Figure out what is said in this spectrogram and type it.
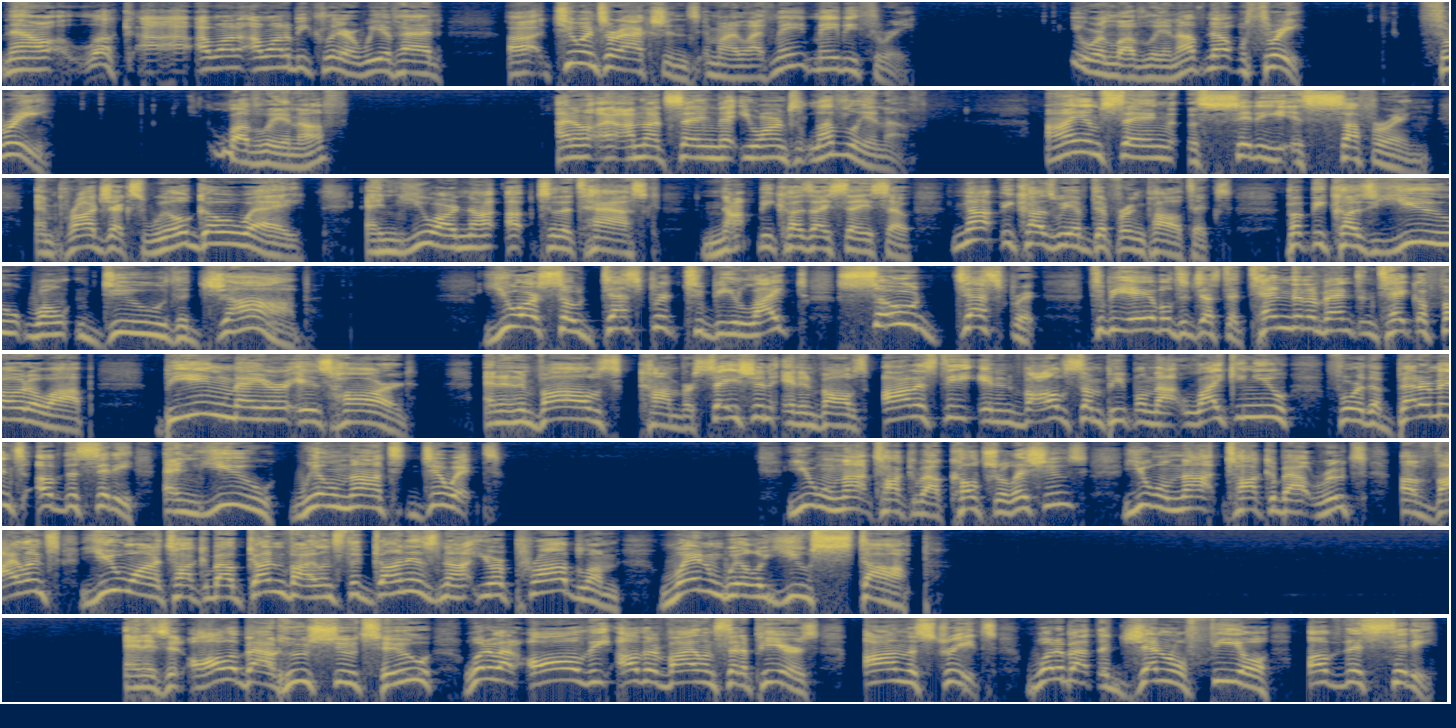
Now, look, I, want I want to be clear. We have had uh, two interactions in my life, may, maybe three. You were lovely enough. No, three, three. Lovely enough. I don't. I, I'm not saying that you aren't lovely enough. I am saying that the city is suffering and projects will go away, and you are not up to the task. Not because I say so, not because we have differing politics, but because you won't do the job. You are so desperate to be liked, so desperate to be able to just attend an event and take a photo op. Being mayor is hard. And it involves conversation, it involves honesty, it involves some people not liking you for the betterment of the city, and you will not do it. You will not talk about cultural issues. You will not talk about roots of violence. You want to talk about gun violence. The gun is not your problem. When will you stop? And is it all about who shoots who? What about all the other violence that appears on the streets? What about the general feel of this city?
